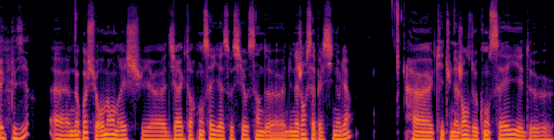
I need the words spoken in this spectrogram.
Avec plaisir. Euh, donc moi, je suis Romain André, je suis euh, directeur conseil et associé au sein d'une agence qui s'appelle Sinolia, euh, qui est une agence de conseil et de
